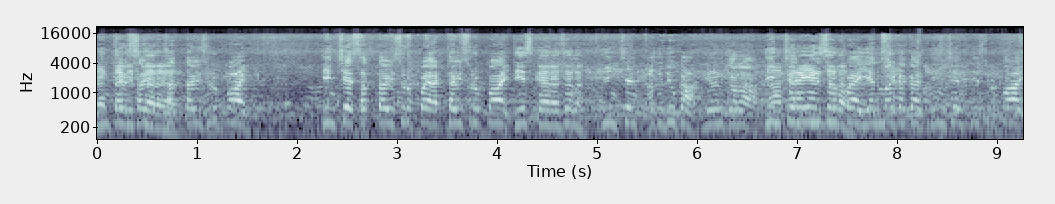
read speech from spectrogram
तीनशे सत्तावीस रुपये तीनशे सत्तावीस रुपये अठ्ठावीस रुपये. तीस करा चला. तीनशे आता देऊ का? करा तीनशे करा, तीस. रुपये एन मार्क का तीनशे तीस रुपये.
